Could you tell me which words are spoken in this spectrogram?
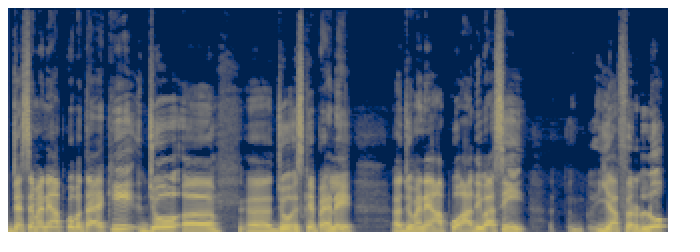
जैसे मैंने आपको बताया कि जो जो इसके पहले जो मैंने आपको आदिवासी या फिर लोक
